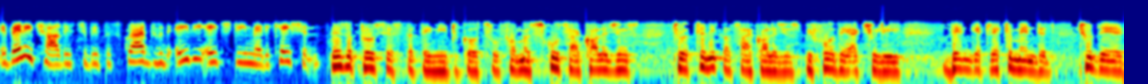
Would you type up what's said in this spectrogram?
if any child is to be prescribed with ADHD medication. There's a process that they need to go through from a school psychologist to a clinical psychologist before they actually then get recommended to their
